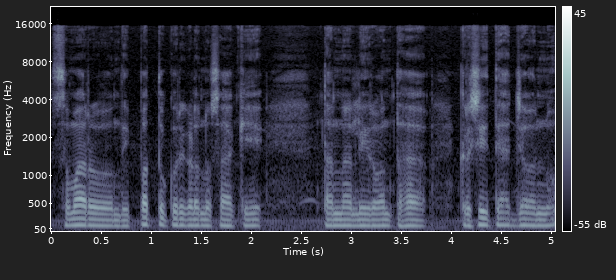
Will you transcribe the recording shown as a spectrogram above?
ಸುಮಾರು ಒಂದು ಇಪ್ಪತ್ತು ಕುರಿಗಳನ್ನು ಸಾಕಿ ತನ್ನಲ್ಲಿರುವಂತಹ ಕೃಷಿ ತ್ಯಾಜ್ಯವನ್ನು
